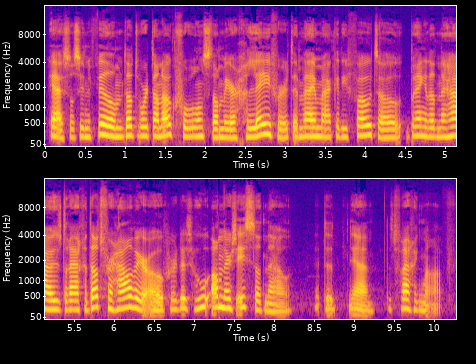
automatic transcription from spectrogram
ja, zoals in de film, dat wordt dan ook voor ons dan weer geleverd. En wij maken die foto, brengen dat naar huis, dragen dat verhaal weer over. Dus hoe anders is dat nou? Dat, ja, dat vraag ik me af.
